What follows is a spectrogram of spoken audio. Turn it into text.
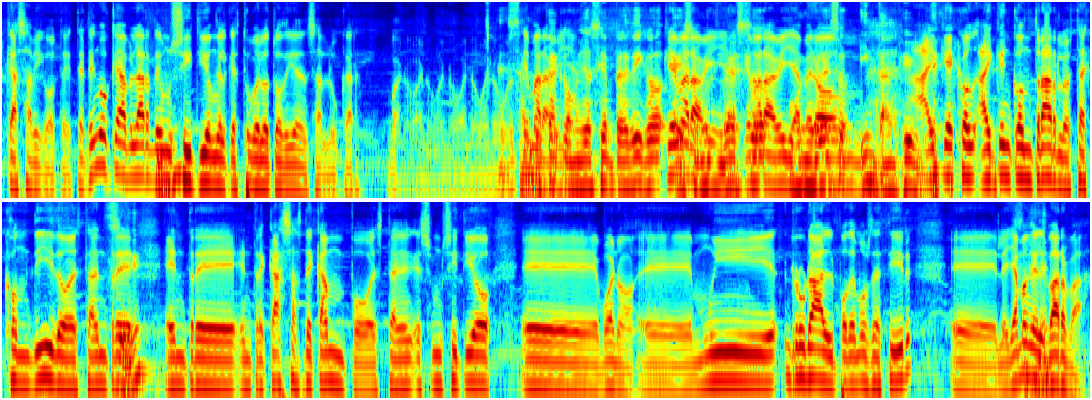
Casa Bigote. Te tengo que hablar de un sitio en el que estuve el otro día en Sanlúcar. Bueno, bueno, bueno, bueno, bueno. qué maravilla. Como yo siempre digo, qué maravilla, qué maravilla, pero intangible. Hay que hay que encontrarlo. Está escondido, está entre entre entre casas de campo. Está es un sitio eh, bueno, eh, muy rural, podemos decir. Eh, le llaman el Barba.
